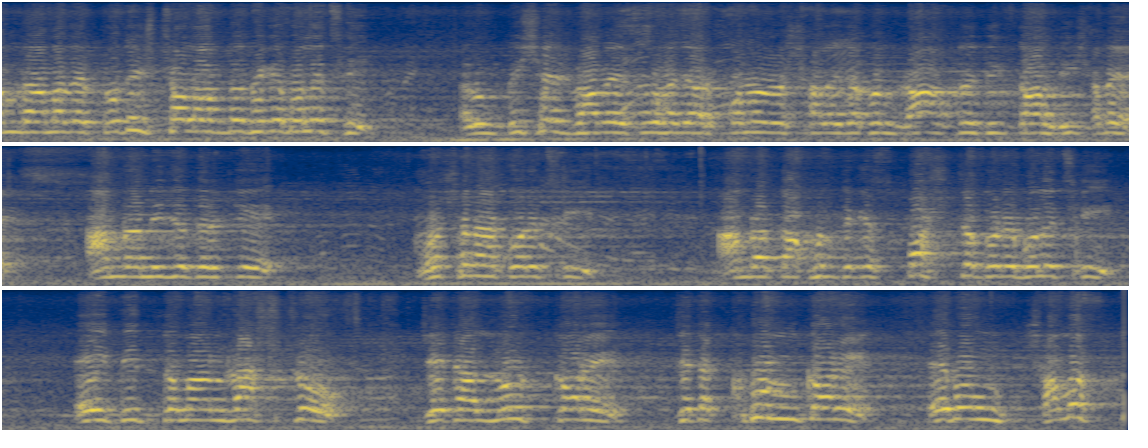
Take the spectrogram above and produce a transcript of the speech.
আমরা আমাদের প্রতিষ্ঠা লগ্ন থেকে বলেছি এবং বিশেষভাবে দু সালে যখন রাজনৈতিক দল হিসেবে আমরা নিজেদেরকে ঘোষণা করেছি, আমরা তখন থেকে স্পষ্ট করে বলেছি, এই বিদ্যমান রাষ্ট্র যেটা লুট করে, যেটা খুন করে এবং সমস্ত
